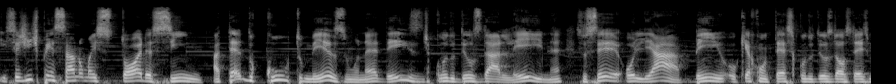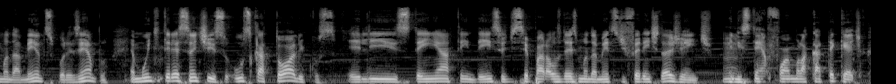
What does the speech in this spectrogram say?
E se a gente pensar numa história assim, até do culto mesmo, né? Desde quando Deus dá a lei, né? Se você olhar bem o que acontece quando Deus dá os dez mandamentos, por exemplo, é muito interessante isso. Os católicos, eles têm a tendência de separar os dez mandamentos diferente da gente. Hum. Eles têm a fórmula catequética.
